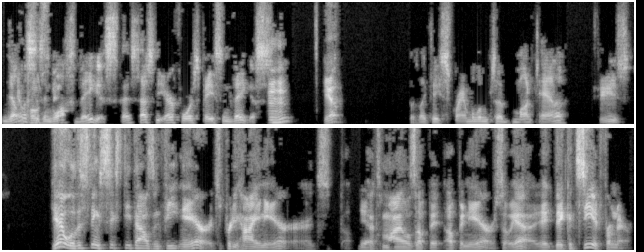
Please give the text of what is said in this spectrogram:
Nellis is in. Las Vegas. That's that's the Air Force base in Vegas. Mhm. Yep. It's like they scrambled them to Montana. Jeez. Yeah, well, this thing's sixty thousand feet in the air. It's pretty high in the air. It's Yeah. that's miles up it up in the air. So yeah, they, they could see it from there.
